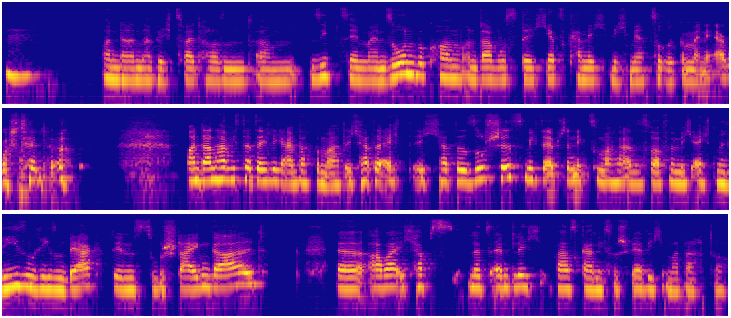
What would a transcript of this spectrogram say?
Mhm. Und dann habe ich 2017 meinen Sohn bekommen und da wusste ich, jetzt kann ich nicht mehr zurück in meine Ergostelle. Und dann habe ich es tatsächlich einfach gemacht. Ich hatte echt, ich hatte so Schiss, mich selbstständig zu machen. Also es war für mich echt ein riesen, riesen Berg, den es zu besteigen galt. Äh, aber ich habe es letztendlich, war es gar nicht so schwer, wie ich immer dachte.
